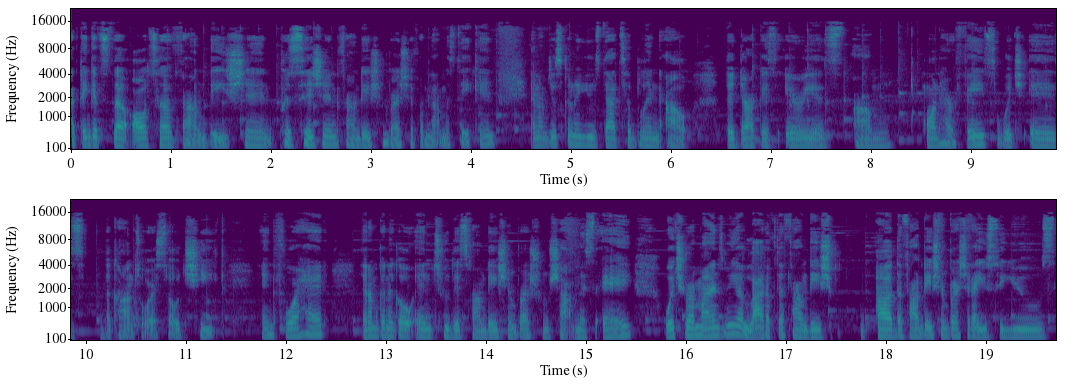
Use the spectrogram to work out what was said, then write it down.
I think it's the Ulta foundation, precision foundation brush if I'm not mistaken. And I'm just going to use that to blend out the darkest areas um, on her face, which is the contour. So cheek and forehead. Then I'm going to go into this foundation brush from Shop Miss A, which reminds me a lot of the foundation uh, the foundation brush that I used to use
